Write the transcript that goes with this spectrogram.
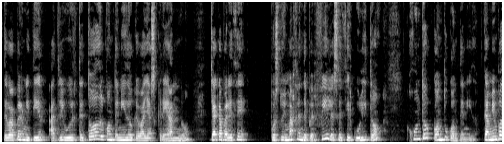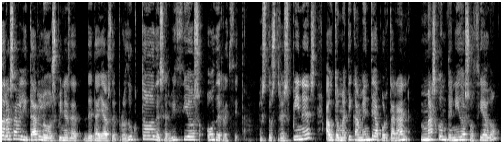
te va a permitir atribuirte todo el contenido que vayas creando, ya que aparece pues tu imagen de perfil, ese circulito, junto con tu contenido. También podrás habilitar los pines detallados de producto, de servicios o de receta. Estos tres pines automáticamente aportarán más contenido asociado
